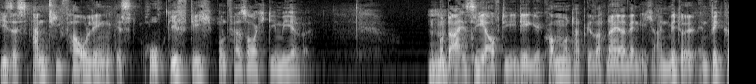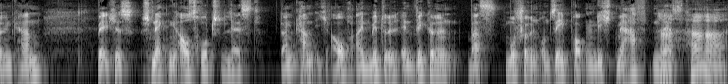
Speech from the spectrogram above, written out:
Dieses Anti-Fouling ist hochgiftig und verseucht die Meere. Mhm. Und da ist sie auf die Idee gekommen und hat gesagt, naja, wenn ich ein Mittel entwickeln kann, welches Schnecken ausrutschen lässt, dann kann ich auch ein Mittel entwickeln, was Muscheln und Seepocken nicht mehr haften lässt. Aha.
